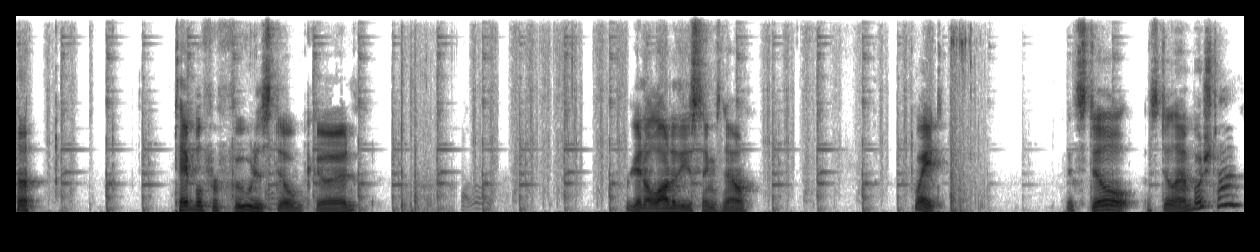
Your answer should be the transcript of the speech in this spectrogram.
Huh. Table for food is still good. We're getting a lot of these things now. Wait. It's still still ambush time?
